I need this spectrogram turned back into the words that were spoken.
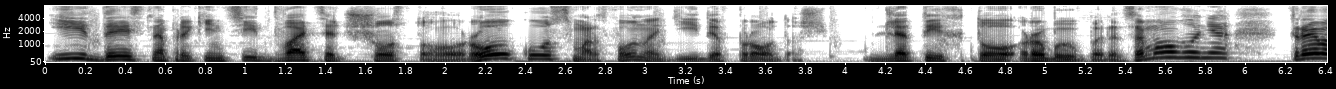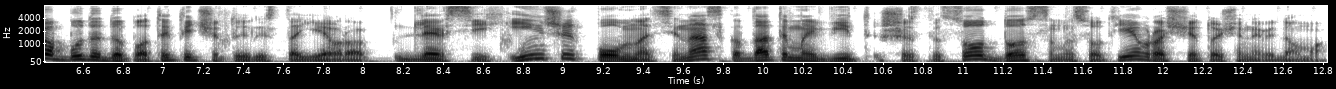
і десь наприкінці 26-го року смартфон надійде в продаж. Для тих, хто робив передзамовлення, треба буде доплатити 400 євро. Для всіх інших повна ціна складатиме від 600 до 700 євро, ще точно невідомо.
